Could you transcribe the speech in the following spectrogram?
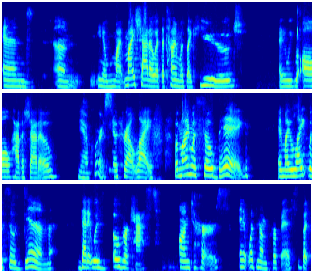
And um, you know, my my shadow at the time was like huge. and we all have a shadow. Yeah, of course. You know, throughout life. But mine was so big and my light was so dim that it was overcast onto hers and it wasn't on purpose, but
